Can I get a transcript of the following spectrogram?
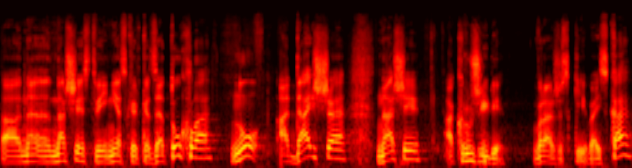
а, нашествие несколько затухло. Ну, а дальше наши окружили вражеские войска,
